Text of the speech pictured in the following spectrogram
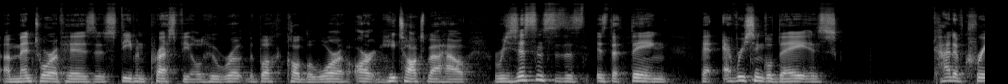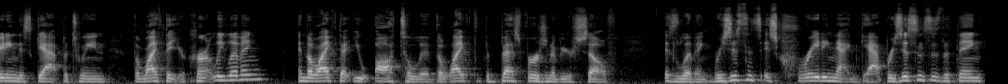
a mentor of his is Steven Pressfield, who wrote the book called The War of Art. And he talks about how resistance is, is the thing that every single day is kind of creating this gap between the life that you're currently living and the life that you ought to live, the life that the best version of yourself is living. Resistance is creating that gap. Resistance is the thing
